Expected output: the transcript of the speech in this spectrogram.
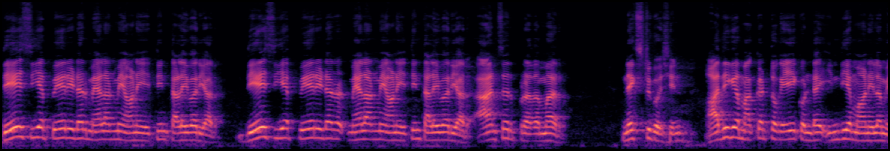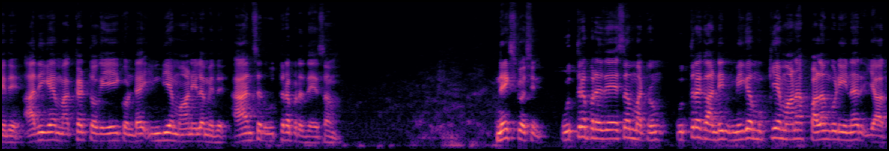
தேசிய பேரிடர் மேலாண்மை ஆணையத்தின் தலைவர் யார்? தேசிய பேரிடர் மேலாண்மை ஆணையத்தின் தலைவர் யார்? ஆன்சர் பிரதமர். நெக்ஸ்ட் கொஸ்டின் அதிக மக்கட்தொகையை கொண்ட இந்திய மாநிலம் எது? அதிக மக்கட்தொகையை கொண்ட இந்திய மாநிலம் எது? Answer Uttar Pradesh. Next question Uttar Pradesh மற்றும் உத்தரகாண்டின் மிக முக்கியமான பழங்குடியினர் யார்?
